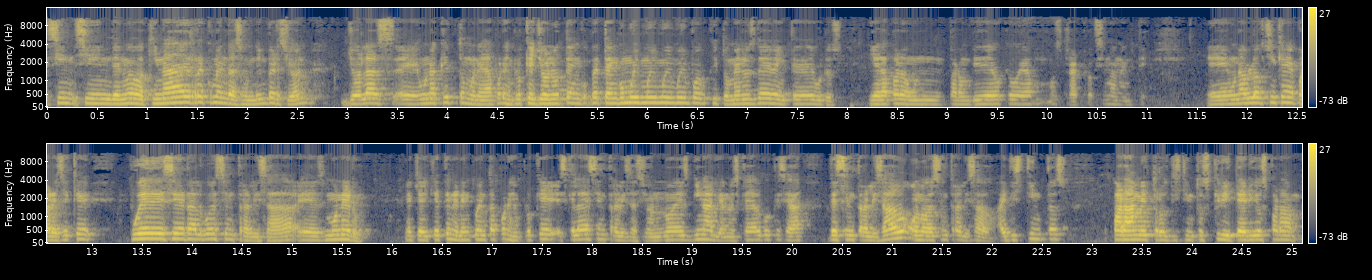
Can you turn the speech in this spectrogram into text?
sin, sin de nuevo, aquí nada de recomendación de inversión. Yo las, eh, una criptomoneda, por ejemplo, que yo no tengo, tengo muy, muy, muy, muy poquito, menos de 20 euros, y era para un, para un video que voy a mostrar próximamente. Eh, una blockchain que me parece que puede ser algo descentralizada es Monero. Aquí hay que tener en cuenta, por ejemplo, que es que la descentralización no es binaria, no es que hay algo que sea descentralizado o no descentralizado. Hay distintos parámetros, distintos criterios para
